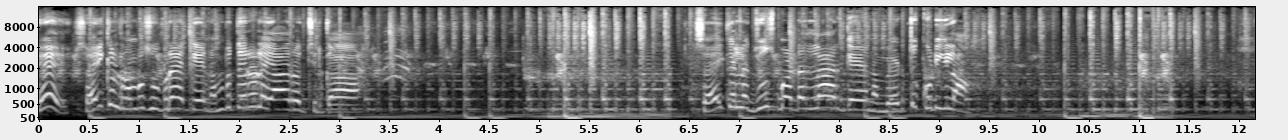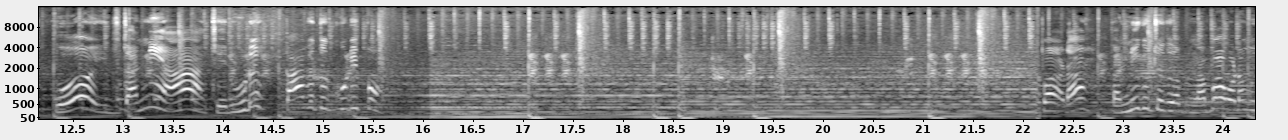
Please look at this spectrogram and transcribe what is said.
ஹே சைக்கிள் ரொம்ப சூப்பரா இருக்கே. நம்ம தெருவில் யார் வச்சிருக்கா? சைக்கிள்ல ஜூஸ் பாட்டில்லாம் இருக்கே. நம்ம எடுத்து குடிக்கலாம். ஓ இது தண்ணியா? சரி விடு தாகத்துக்கு குடிப்போம். அப்பாடா தண்ணி குடிச்சதுக்கு அப்புறம் தான்ப்பா உடம்பு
